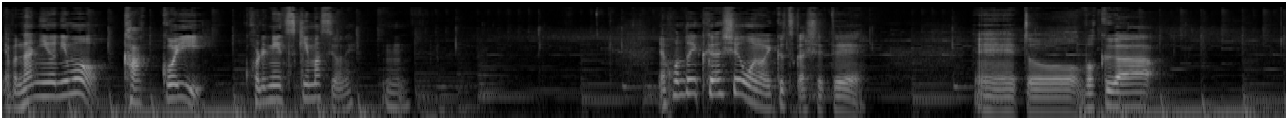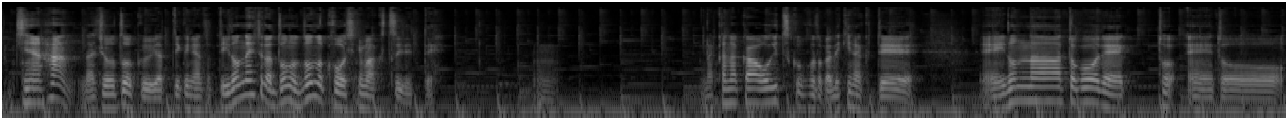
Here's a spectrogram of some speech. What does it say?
やっぱ何よりもかっこいいこれにつきますよね。うん。いや本当に悔しい思いをいくつかしててえっ、ー、と僕が1年半ラジオトークやっていくにあたっていろんな人がどんどんどんどん公式マークついていって、うん、なかなか追いつくことができなくて、えー、いろんなところでと,、えーと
